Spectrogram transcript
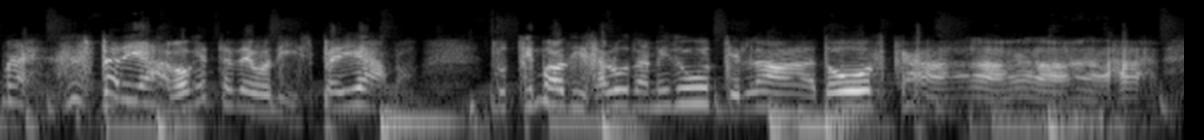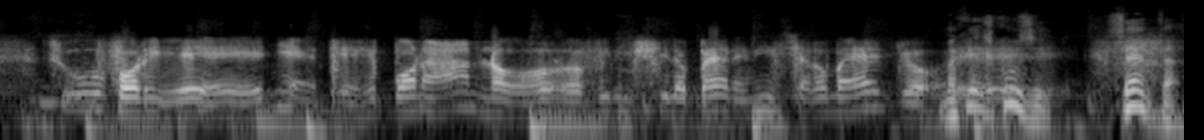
Beh, speriamo, che te devo dire? Speriamo. Tutti i modi, salutami tutti, là, Tosca, Ciufoli e niente, buon anno, finiscilo bene, iniziano meglio. Ma che e- scusi, senta,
